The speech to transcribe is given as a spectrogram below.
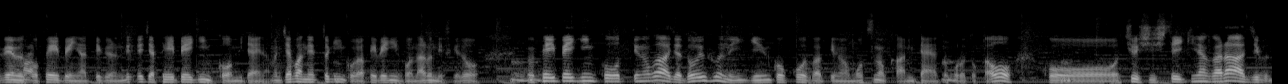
全部こうはい。PayPay になってくるんで、じゃあ PayPay 銀行みたいな、まあ、ジャパンネット銀行が PayPay 銀行になるんですけど、うん。その PayPay 銀行っていうのが、じゃあどういうふうに銀行口座っていうのを持つのかみたいなところとかを、こう、注視していきながら、自分、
